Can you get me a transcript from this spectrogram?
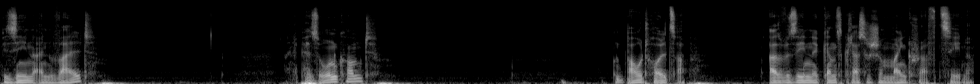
Wir sehen einen Wald. Person kommt und baut Holz ab. Also wir sehen eine ganz klassische Minecraft-Szene.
